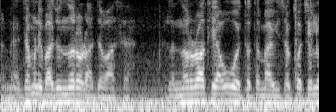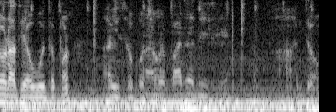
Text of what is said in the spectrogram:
અને જમણી બાજુ નરોડા જવાશે એટલે નરોડાથી આવવું હોય તો તમે આવી શકો ચિલોડાથી આવવું હોય તો પણ આવી શકો છો. પાછા જઈશું હા જો.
